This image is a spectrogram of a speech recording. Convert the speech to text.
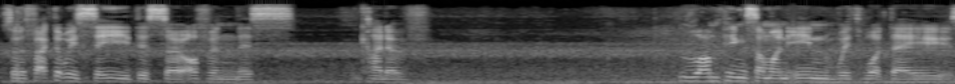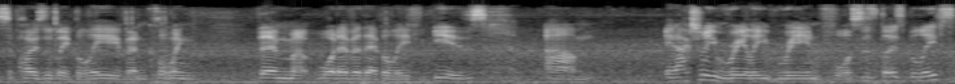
So the fact that we see this so often, this kind of lumping someone in with what they supposedly believe and calling them whatever their belief is, um, it actually really reinforces those beliefs.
